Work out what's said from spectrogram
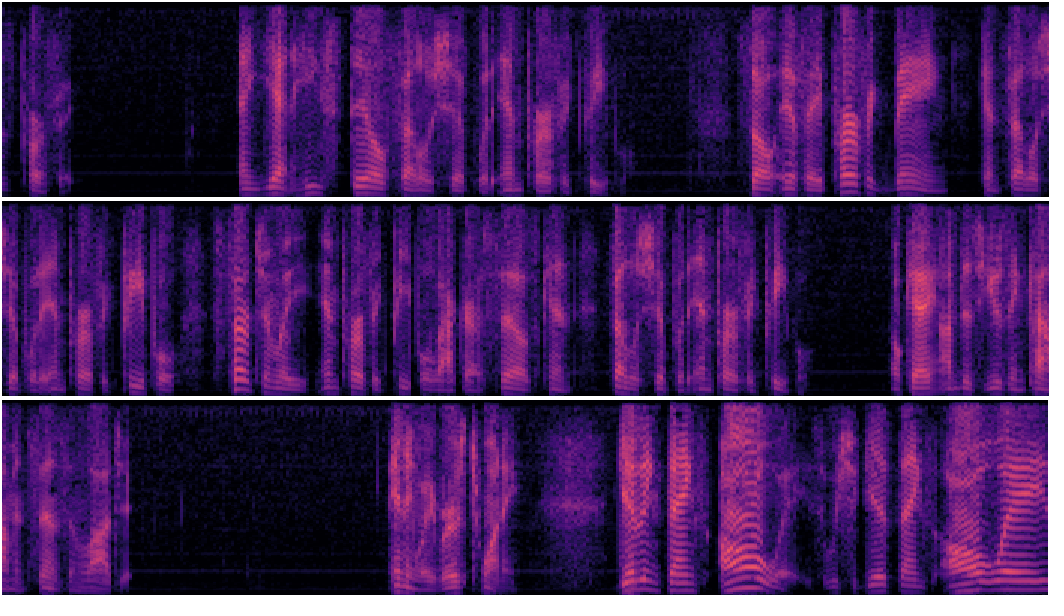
is perfect. And yet he still fellowship with imperfect people. So if a perfect being can fellowship with imperfect people, certainly imperfect people like ourselves can fellowship with imperfect people. Okay? I'm just using common sense and logic. Anyway, verse 20. Giving thanks always. We should give thanks always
